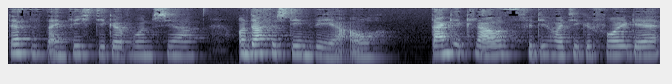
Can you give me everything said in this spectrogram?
Das ist ein wichtiger Wunsch, ja. Und dafür stehen wir ja auch. Danke, Klaus, für die heutige Folge.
